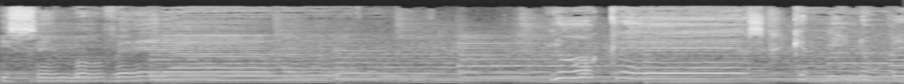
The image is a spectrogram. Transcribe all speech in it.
y se moverá. No crees que mi nombre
